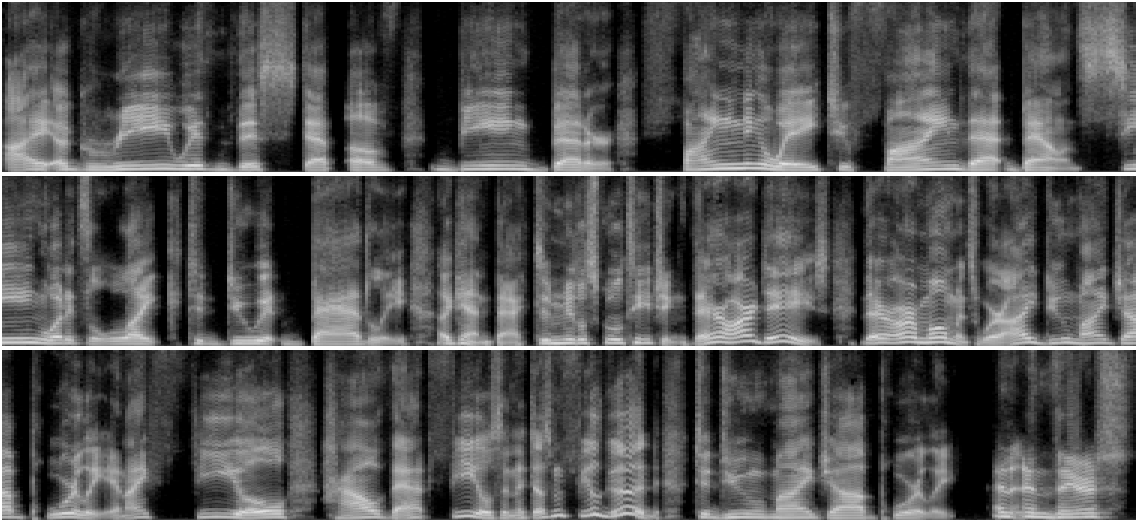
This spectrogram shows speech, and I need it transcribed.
I agree with this step of being better, finding a way to find that balance, seeing what it's like to do it badly. Again, back to middle school teaching. There are days, there are moments where I do my job poorly and I feel how that feels. And it doesn't feel good to do my job poorly. And, and there's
